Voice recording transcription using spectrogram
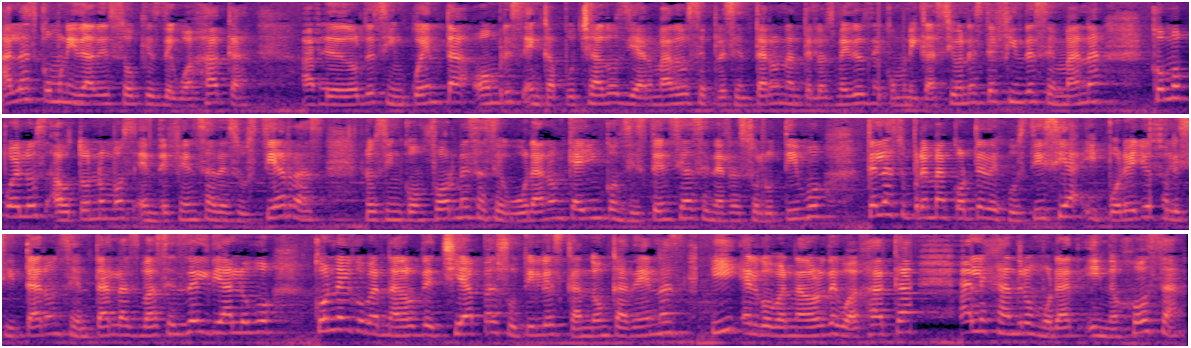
a las comunidades soques de Oaxaca. Alrededor de 50 hombres encapuchados y armados se presentaron ante los medios de comunicación este fin de semana como pueblos autónomos en defensa de sus tierras. Los inconformes aseguraron que hay inconsistencias en el resolutivo de la Suprema Corte de Justicia y por ello solicitaron sentar las bases del diálogo con el gobernador de Chiapas, Rutilio Escandón Cadenas, y el gobernador de Oaxaca, Alejandro Murat Hinojosa,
